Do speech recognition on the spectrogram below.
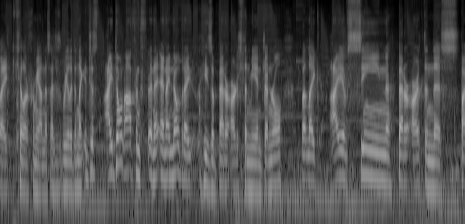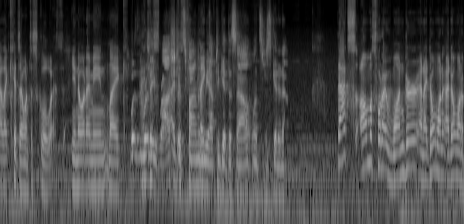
like, killer for me on this. I just really didn't like it. Just, I don't often, and, I- and I know that I, he's a better artist than me in general, but like, I have seen better art than this by like kids I went to school with. You know what I mean? Like, were, were just- they rushed I it's finally like, we have to get this out let's just get it out that's almost what I wonder, and I don't want to. I don't want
